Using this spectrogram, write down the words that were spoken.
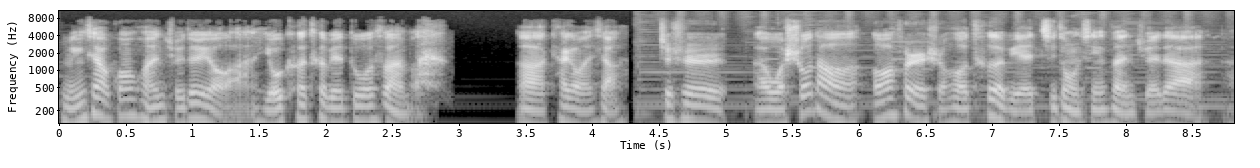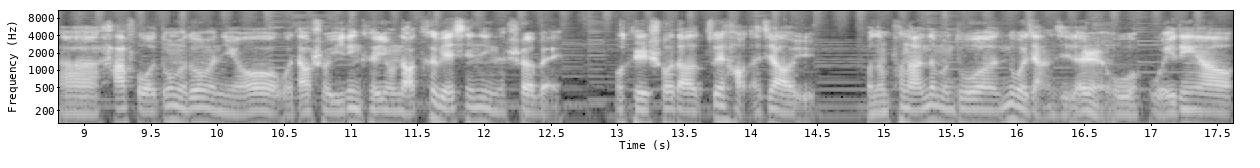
名校光环绝对有啊，游客特别多算吧？啊，开个玩笑，就是呃，我收到 offer 的时候特别激动兴奋，觉得呃哈佛多么多么牛，我到时候一定可以用到特别先进的设备，我可以收到最好的教育。我能碰到那么多诺奖级的人物，我一定要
